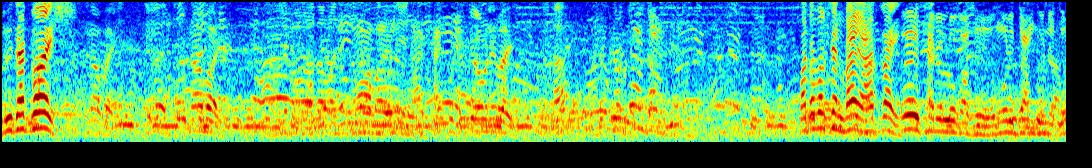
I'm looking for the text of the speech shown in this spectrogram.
দুই দাঁত বয়স? না ভাই। না ভাই। না ভাই ভাই কত বলছেন ভাই? হাত ভাই সাইডের লোক আছে মরির দাম কই না তো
